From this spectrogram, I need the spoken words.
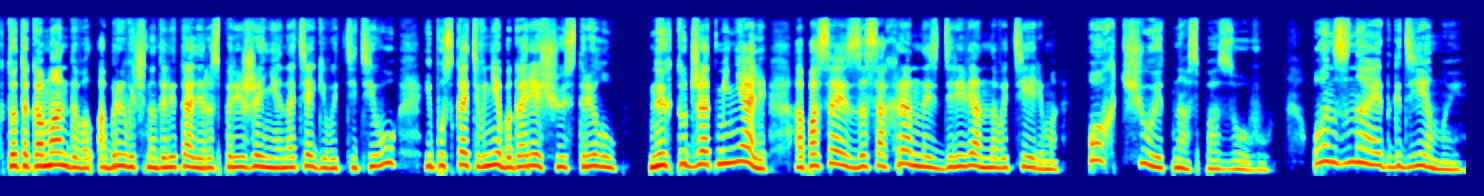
Кто-то командовал, обрывочно долетали распоряжения натягивать тетиву и пускать в небо горящую стрелу. Но их тут же отменяли, опасаясь за сохранность деревянного терема. «Ох, чует нас по зову! Он знает, где мы!»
